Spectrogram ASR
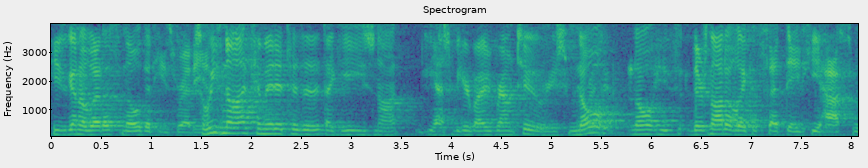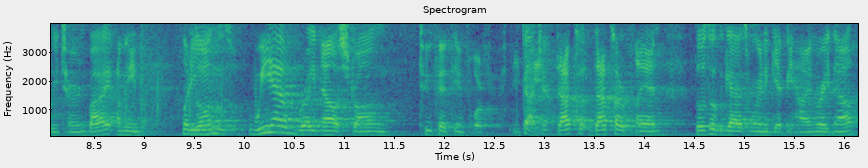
he's gonna let us know that he's ready. So he's not committed to the, like, he's not, he has to be here by round two, or he's. No, no, he's, there's not a, like a set date he has to return by. I mean, as long as, we have right now a strong two fifty and four fifty. Gotcha. That's, that's our plan. Those are the guys we're gonna get behind right now.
